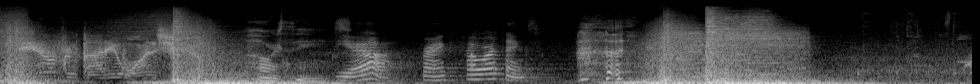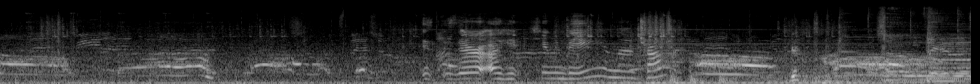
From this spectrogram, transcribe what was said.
Everybody wants you. How are things? Yeah, Frank, how are things? Is, is there a hu- human being in the trunk? Something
